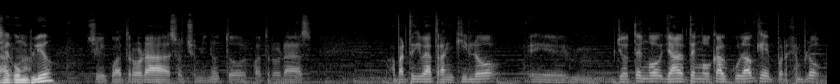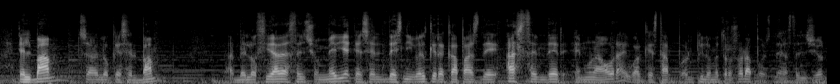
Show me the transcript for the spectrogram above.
se cumplió? Sí, cuatro horas, ocho minutos, cuatro horas... Aparte que iba tranquilo, eh, yo tengo ya tengo calculado que, por ejemplo, el BAM, ¿sabes lo que es el BAM? Velocidad de ascensión media, que es el desnivel que era capaz de ascender en una hora, igual que está por kilómetros hora, pues de ascensión.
